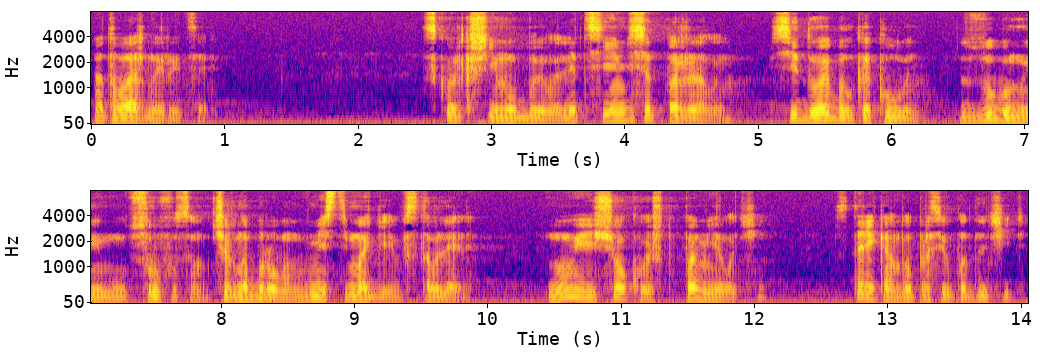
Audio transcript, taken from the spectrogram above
Отважный рыцарь. Сколько ж ему было? Лет 70, пожалуй. Седой был, как лунь. Зубы мы ему с Руфусом чернобровым вместе магии вставляли. Ну и еще кое-что по мелочи. Старикан попросил подлечить.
